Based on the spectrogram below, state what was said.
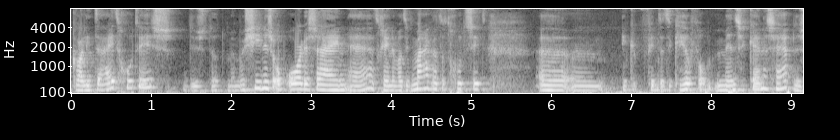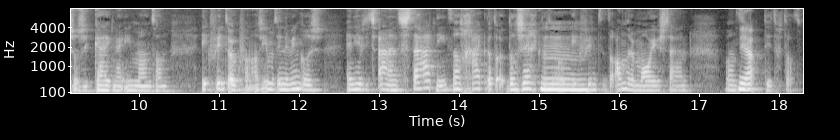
kwaliteit goed is. Dus dat mijn machines op orde zijn. Hè, hetgene wat ik maak, dat het goed zit. Eh, ehm, ik vind dat ik heel veel mensenkennis heb. Dus als ik kijk naar iemand, dan... Ik vind ook van, als iemand in de winkel is en die heeft iets aan en het staat niet... dan, ga ik dat, dan zeg ik dat Mm. ook. Ik vind het andere mooier staan. Want Ja. dit of dat.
